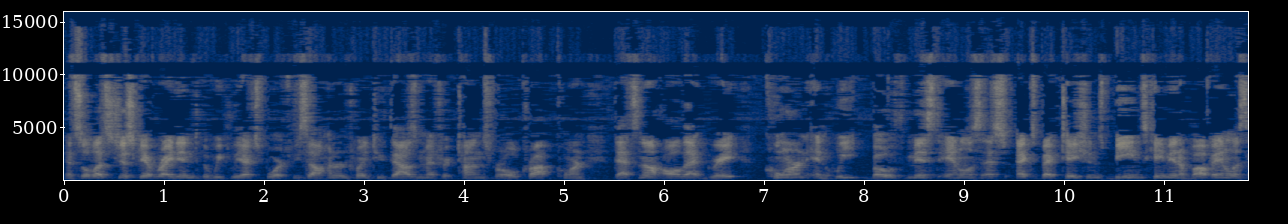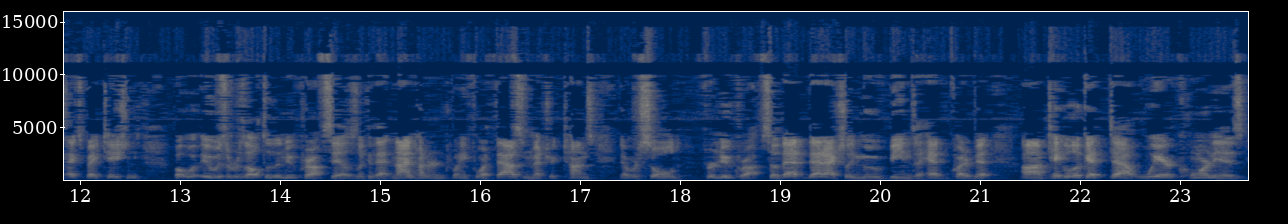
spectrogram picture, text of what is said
and so let's just get right into the weekly exports. We saw 122,000 metric tons for old crop corn. That's not all that great. Corn and wheat both missed analyst expectations. Beans came in above analyst expectations, but it was a result of the new crop sales. Look at that, 924,000 metric tons that were sold for new crops. So that, that actually moved beans ahead quite a bit. Um, take a look at uh, where corn is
